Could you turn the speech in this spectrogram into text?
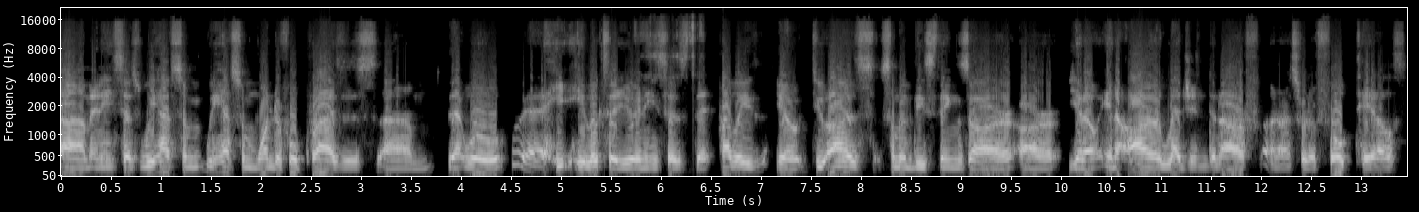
Um, and he says we have some we have some wonderful prizes um, that will. Uh, he he looks at you and he says that probably you know to us some of these things are are you know in our legend and our in our sort of folk tales.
